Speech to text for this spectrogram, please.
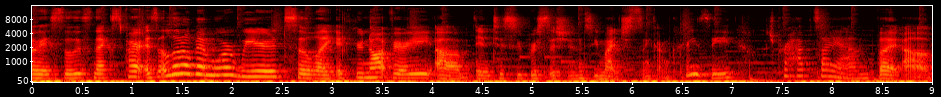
Okay, so this next part is a little bit more weird. So like if you're not very um, into superstitions, you might just think I'm crazy, which perhaps I am. But um,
